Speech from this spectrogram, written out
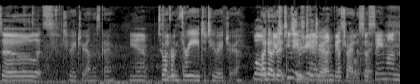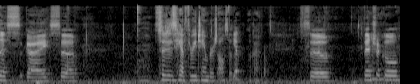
So let's, Two atria on this guy. yeah. So, went we- from three to two atria. Well, Oh, no, there's the- two two atria atria. and one ventricle. That's right, that's so right. same on this guy. So So does he have three chambers also? then? Yep. Okay. so ventricle.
